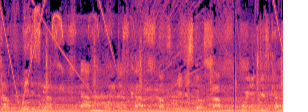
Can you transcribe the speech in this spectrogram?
Stuff we discuss. Stuff we discuss. Stuff we discuss. Stuff we discuss.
